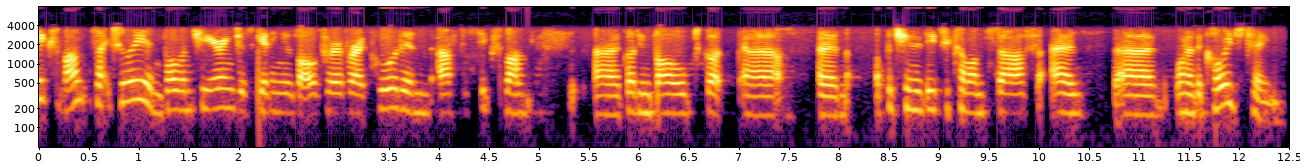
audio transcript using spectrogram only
six months actually, and volunteering, just getting involved wherever I could. And after six months, uh, got involved, got uh, an opportunity to come on staff as uh, one of the college team.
